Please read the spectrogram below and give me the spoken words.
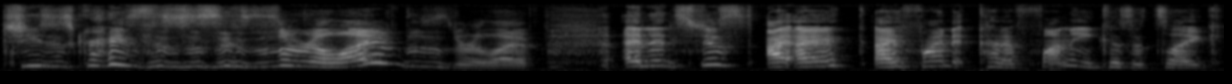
Jesus Christ, this is this is real life. This is real life, and it's just I I, I find it kind of funny because it's like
